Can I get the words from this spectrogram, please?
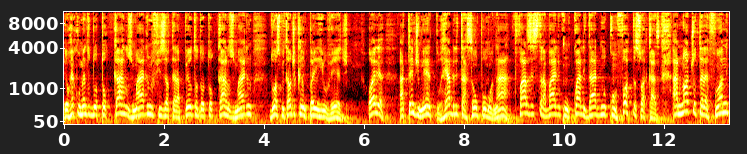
eu recomendo o Dr. Carlos Magno, fisioterapeuta, Dr. Carlos Magno, do Hospital de Campanha em Rio Verde. Olha, atendimento, reabilitação pulmonar, faz esse trabalho com qualidade no conforto da sua casa. Anote o telefone,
